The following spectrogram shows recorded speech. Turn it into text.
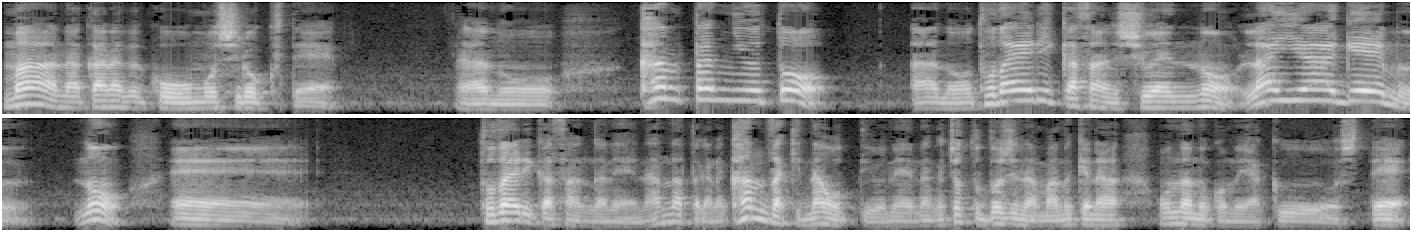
まあなかなかこう面白くてあの簡単に言うとあの戸田恵梨香さん主演の「ライアーゲームの」えー戸田恵梨香さんがね、何だったかな、神崎直っていうね、なんかちょっとドジな間抜けな女の子の役をして、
